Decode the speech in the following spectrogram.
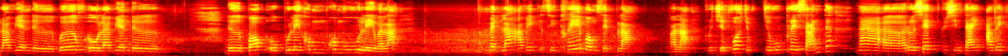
la viande de bœuf ou la viande de de porc au poulet comme, comme vous voulez, voilà. Mettre là avec, c'est très bon cette plat. Voilà. Prochaine fois, je, je vous présente ma euh, recette cuisine thaï avec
